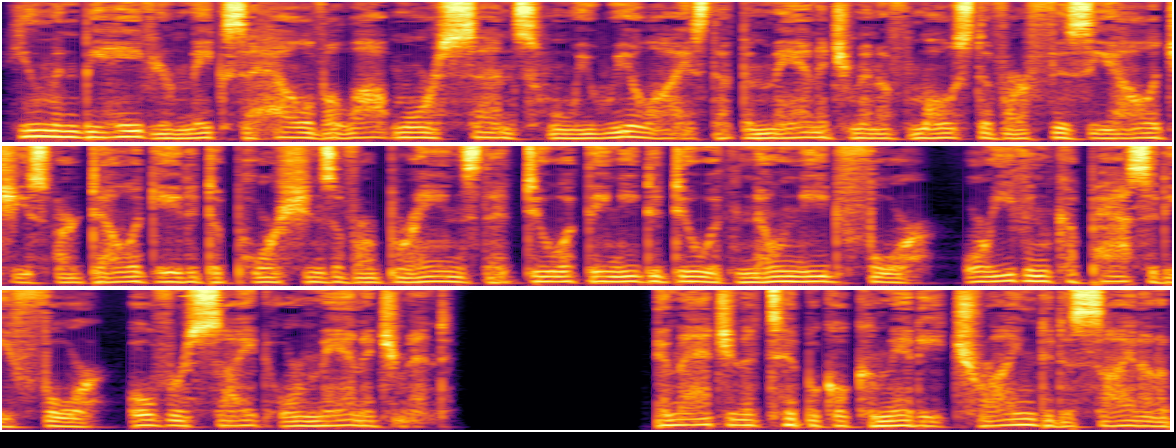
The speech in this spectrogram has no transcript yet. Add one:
human behavior makes a hell of a lot more sense when we realize that the management of most of our physiologies are delegated to portions of our brains that do what they need to do with no need for, or even capacity for, oversight or management. Imagine a typical committee trying to decide on a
